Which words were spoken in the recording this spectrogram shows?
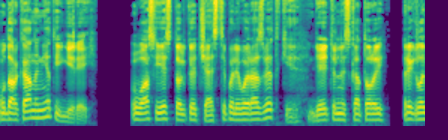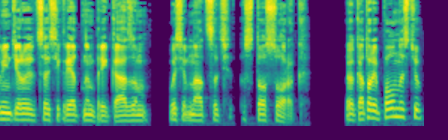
«У Даркана нет егерей. У вас есть только части полевой разведки, деятельность которой регламентируется секретным приказом 18140, который полностью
